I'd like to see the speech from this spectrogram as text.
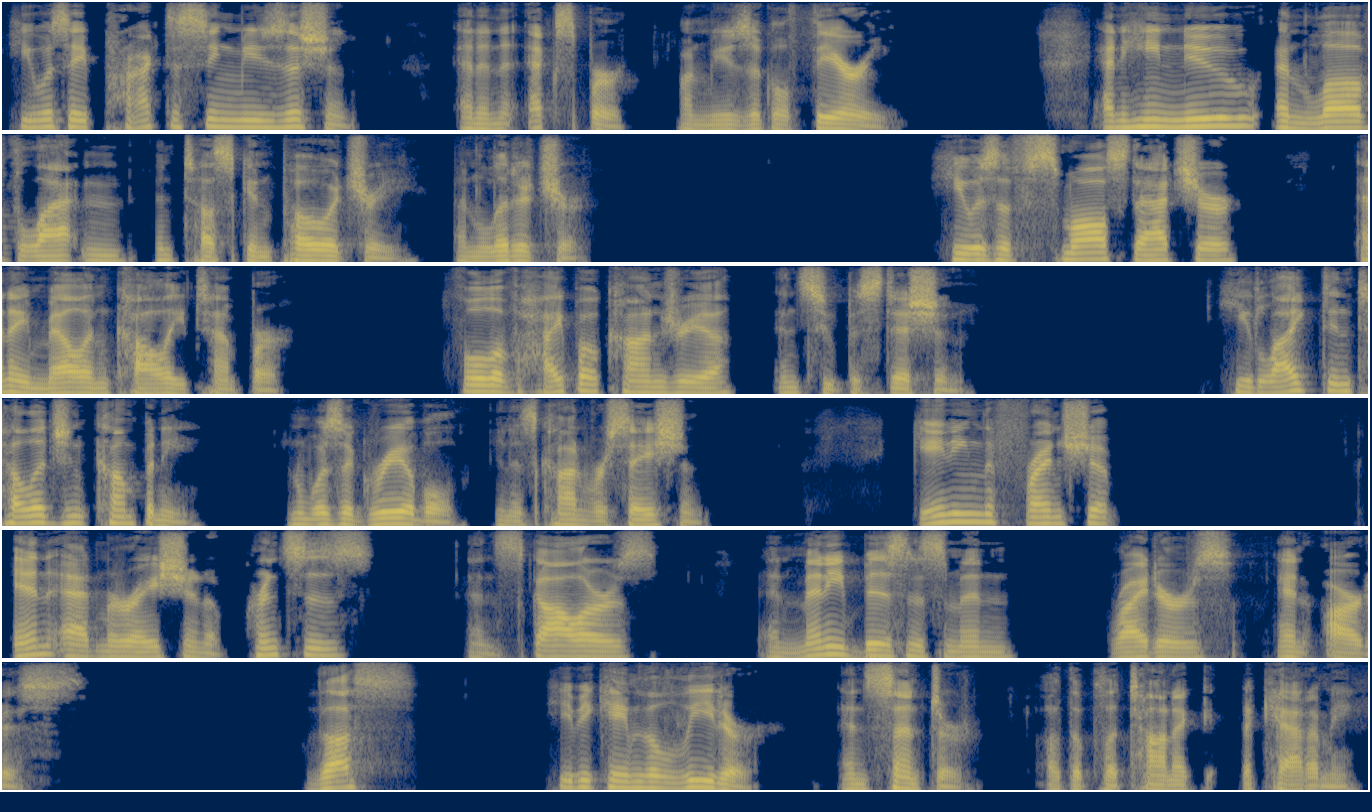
He was a practicing musician and an expert on musical theory. And he knew and loved Latin and Tuscan poetry and literature. He was of small stature and a melancholy temper, full of hypochondria and superstition. He liked intelligent company and was agreeable in his conversation, gaining the friendship and admiration of princes and scholars and many businessmen, writers, and artists. Thus, he became the leader and center of the Platonic Academy.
